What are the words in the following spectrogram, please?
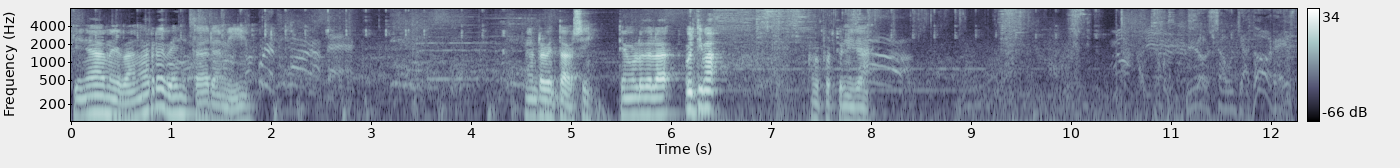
Al final me van a reventar a mí. Me han reventado, sí. Tengo lo de la última oportunidad. Los aulladores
